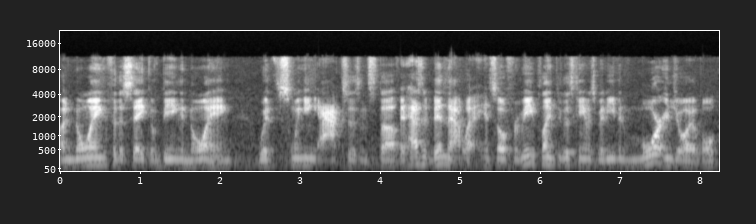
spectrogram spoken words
annoying for the sake of being annoying with swinging axes and stuff. It hasn't been that way. And so for me, playing through this game has been even more enjoyable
